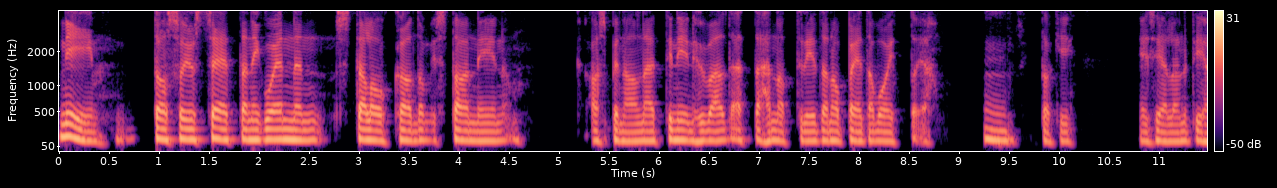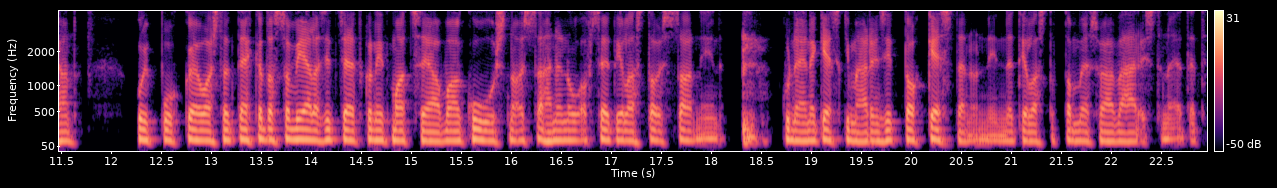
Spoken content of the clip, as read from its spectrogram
Niin, tuossa on just se, että niinku ennen sitä loukkaantumistaan niin Aspinall näytti niin hyvältä, että hän otti niitä nopeita voittoja. Mm. Toki ei siellä nyt ihan huippuukkoja vasta. Että ehkä tuossa vielä sitten se, että kun niitä matseja on vaan kuusi noissa hänen UFC-tilastoissaan, niin kun ei ne keskimäärin sitten ole kestänyt, niin ne tilastot on myös vähän vääristyneet. Et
